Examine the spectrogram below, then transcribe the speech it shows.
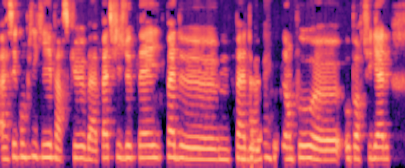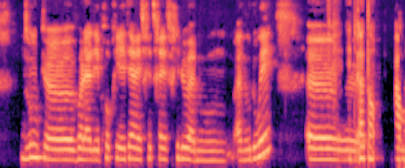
assez compliqué parce que bah, pas de fiche de paye, pas de pas de Bah ouais. d'impôts au Portugal. Donc, voilà, les propriétaires étaient très très frileux à nous à nous louer. Attends, pardon.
